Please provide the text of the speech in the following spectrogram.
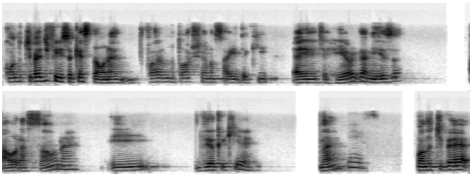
quando tiver difícil a questão, né? Fala, não estou achando a saída aqui. Aí a gente reorganiza a oração, né? E vê o que que é, né? Isso. Quando tiver,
